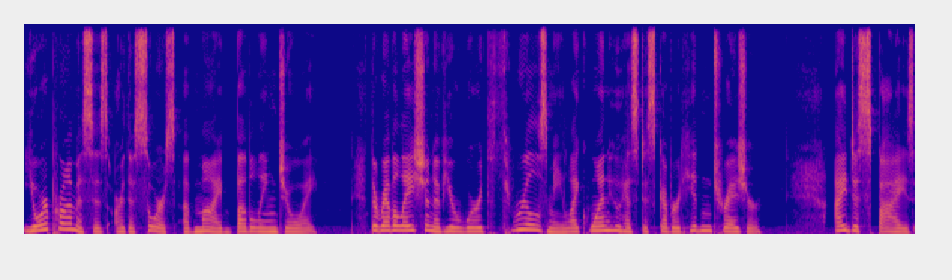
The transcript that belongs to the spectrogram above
Your promises are the source of my bubbling joy. The revelation of your word thrills me like one who has discovered hidden treasure. I despise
